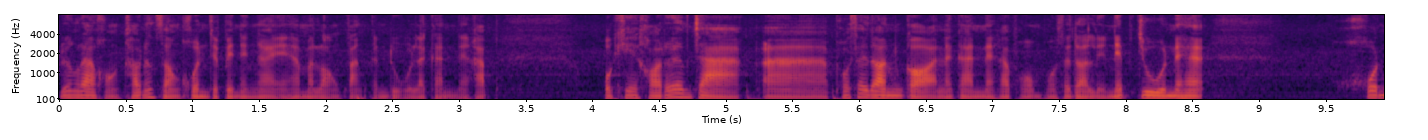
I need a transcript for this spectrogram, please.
เรื่องราวของเขาทั้งสองคนจะเป็นยังไงฮะมาลองฟังกันดูแล้วกันนะครับโอเคขอเริ่มจากโพไซดอนก่อนแล้วกันนะครับผมโพไซดอนหรือเนปจูนนะฮะคน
